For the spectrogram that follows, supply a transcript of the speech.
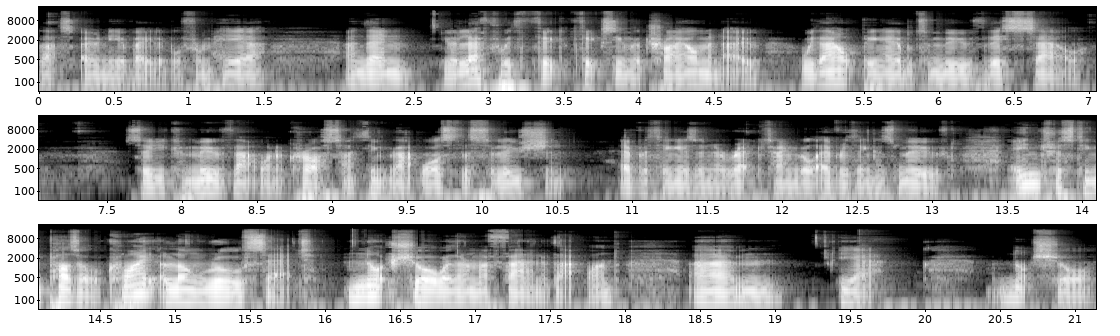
that's only available from here and then you're left with fi fixing the triomino without being able to move this cell. So you can move that one across. I think that was the solution. Everything is in a rectangle, everything has moved. Interesting puzzle, quite a long rule set. Not sure whether I'm a fan of that one. Um, yeah, not sure.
